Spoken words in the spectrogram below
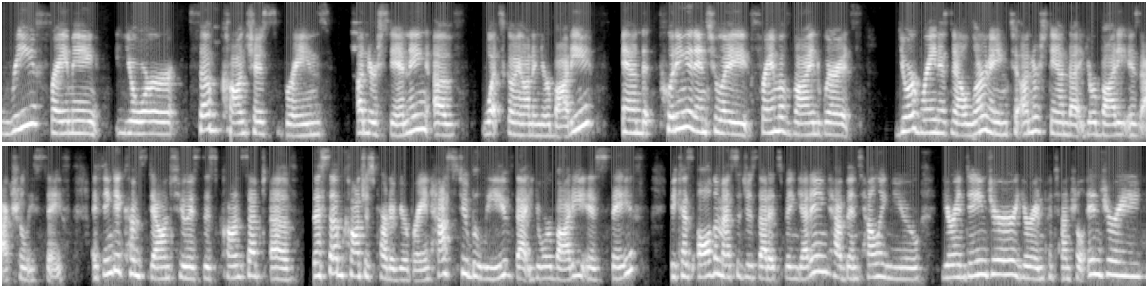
reframing your subconscious brain's understanding of what's going on in your body and putting it into a frame of mind where it's your brain is now learning to understand that your body is actually safe. I think it comes down to is this concept of the subconscious part of your brain has to believe that your body is safe because all the messages that it's been getting have been telling you you're in danger, you're in potential injury,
